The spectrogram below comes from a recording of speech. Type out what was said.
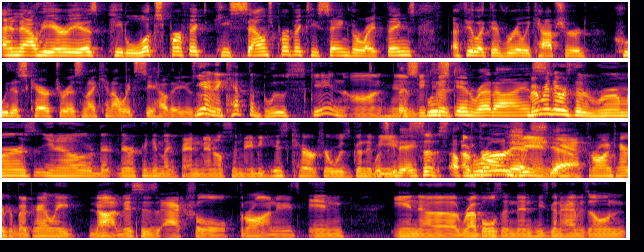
And now here he is. He looks perfect. He sounds perfect. He's saying the right things. I feel like they've really captured who this character is, and I cannot wait to see how they use him. Yeah, they kept the blue skin on him. This blue skin, red eyes. Remember, there was the rumors. You know, they they were thinking like Ben Mendelsohn, maybe his character was going to be gonna be a- a a, version, yeah. yeah. Thrawn character, but apparently not. This is actual Thrawn, and he's in in uh, Rebels, and then he's going to have his own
